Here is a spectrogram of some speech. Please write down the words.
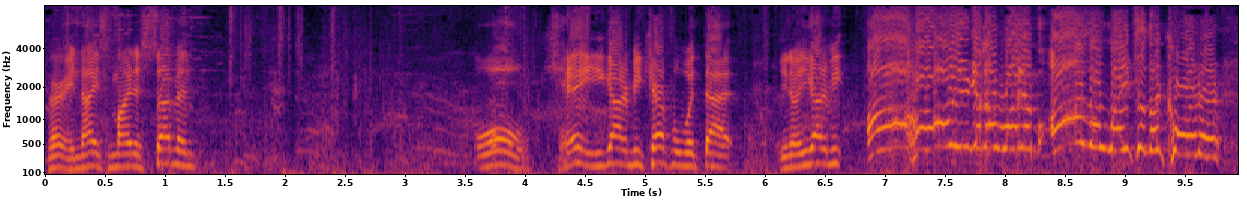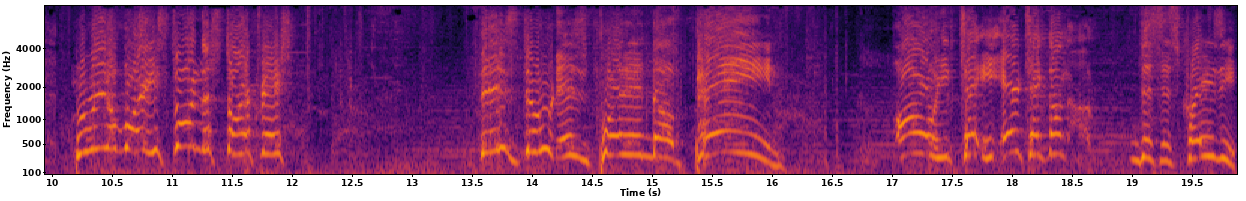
Very nice, minus seven. Okay, you gotta be careful with that. You know, you gotta be... Oh, he's gonna run him all the way to the corner. Burrito Boy, he's throwing the starfish. This dude is putting the pain. Oh, he, he air teched on... This is crazy.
